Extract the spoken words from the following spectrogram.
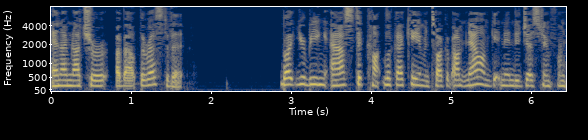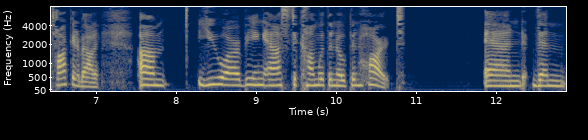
and I'm not sure about the rest of it. But you're being asked to come. Look, I can't even talk about. Now I'm getting indigestion from talking about it. Um, you are being asked to come with an open heart, and then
